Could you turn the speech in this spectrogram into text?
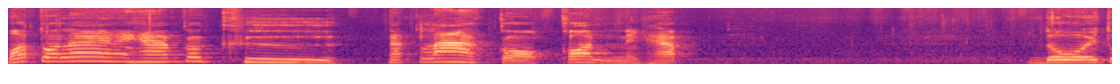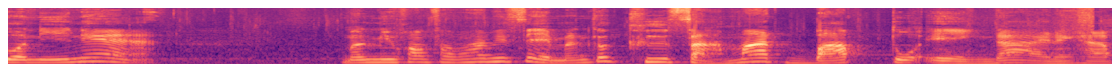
บอสตัวแรกนะครับก็คือนักล่ากอก้อนนะครับ โดยตัวนี้เนี่ยมันมีความสามารถพิเศษมันก็คือสามารถบัฟตัวเองได้นะครับ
